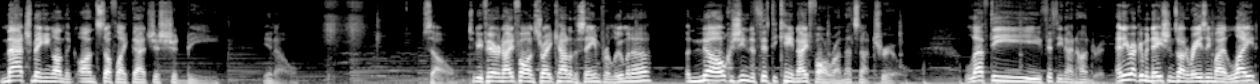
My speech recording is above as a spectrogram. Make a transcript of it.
Matchmaking on the on stuff like that just should be, you know. So, to be fair, Nightfall and Strike count are the same for Lumina. No, because you need a 50k Nightfall run. That's not true. Lefty 5900. Any recommendations on raising my light?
